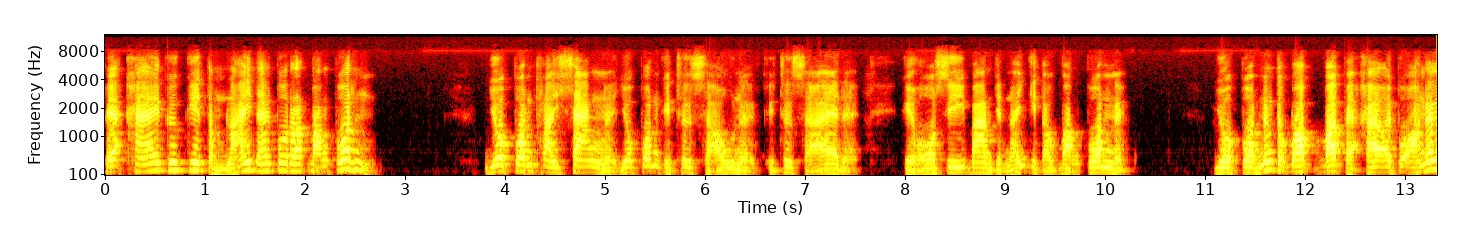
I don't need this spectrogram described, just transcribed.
ប្រាក់ខែគឺគេតម្លៃដែលពលរដ្ឋបងពន្ធយកពន្ធថ្លៃសាំងយកពន្ធគេធ្វើស្រូវណាគេធ្វើស្រែណា គេរកស៊ីបានចំណេញគេត្រូវបង់ពន្ធណាយកពន្ធហ្នឹងទៅបោកបើកប្រាក់ខែឲ្យពួកអស់ហ្នឹង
